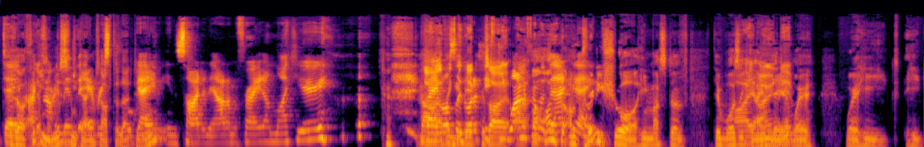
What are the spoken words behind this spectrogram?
Dave, I I, can't missed some remember games every after that, single didn't game inside and out. I'm afraid, unlike you. I They've also got did, a 'cause I- 51 I- from a I'm, bad I'm game. pretty sure he must have. There was a I game there him. where where he he.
